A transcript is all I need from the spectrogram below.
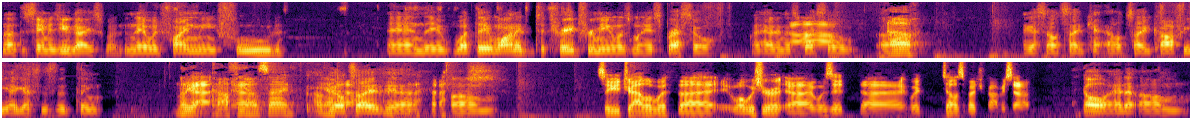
not the same as you guys, but." And they would find me food, and they what they wanted to trade for me was my espresso. I had an espresso. Uh, oh, I guess outside outside coffee. I guess is the thing. Look Yeah, at coffee yeah. outside. Coffee Yeah. outside, yeah. Um, So you travel with uh, what was your uh, was it? Uh, what, tell us about your coffee setup. oh, I had a um,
